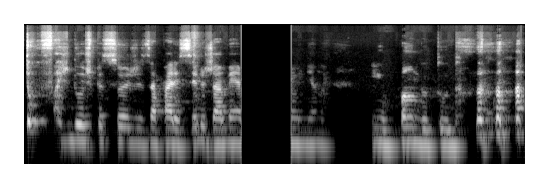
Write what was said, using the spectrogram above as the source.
tuf, as duas pessoas desapareceram, já vem a menina limpando tudo.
